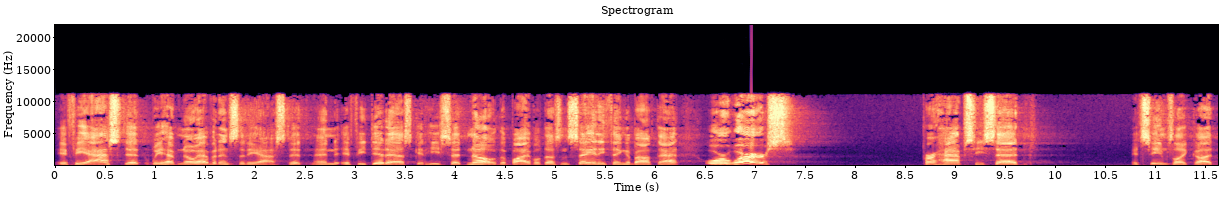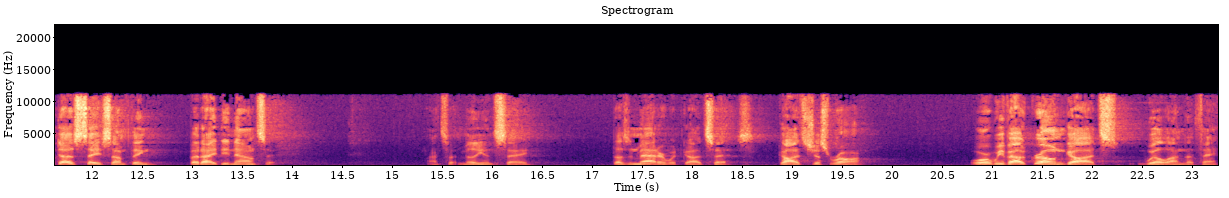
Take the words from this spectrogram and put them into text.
If he asked it, we have no evidence that he asked it. And if he did ask it, he said, no, the Bible doesn't say anything about that. Or worse, Perhaps he said, It seems like God does say something, but I denounce it. That's what millions say. Doesn't matter what God says, God's just wrong. Or we've outgrown God's will on the thing.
